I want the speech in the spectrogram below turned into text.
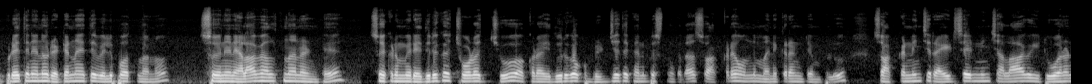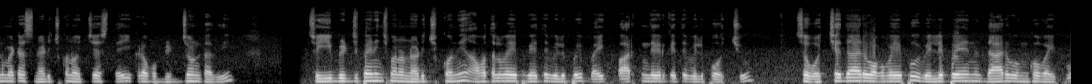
ఇప్పుడైతే నేను రిటర్న్ అయితే వెళ్ళిపోతున్నాను. సో నేను ఎలా వెళ్తున్నానంటే సో ఇక్కడ మీరు ఎదురుగా చూడొచ్చు. అక్కడ ఎదురుగా ఒక బ్రిడ్జ్ అయితే కనిపిస్తుంది కదా! సో అక్కడే ఉంది మణికరణ్ టెంపుల్. సో అక్కడ నుంచి రైట్ సైడ్ నుంచి అలాగ ఈ 200 మీటర్స్ నడుచుకొని వచ్చేస్తే ఇక్కడ ఒక బ్రిడ్జ్ ఉంటుంది సో ఈ బ్రిడ్జ్ పై నుంచి మనం నడుచుకొని అవతల వైపుకైతే వెళ్ళిపోయి బైక్ పార్కింగ్ దగ్గరికైతే వెళ్ళిపోవచ్చు. సో వచ్చే దారి ఒకవైపు వెళ్ళిపోయిన దారి ఇంకోవైపు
